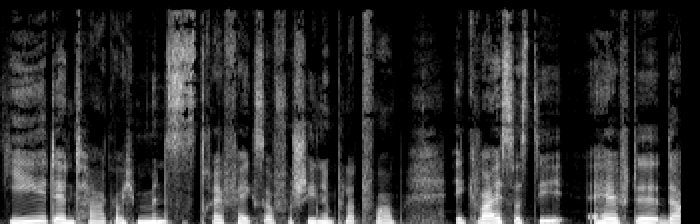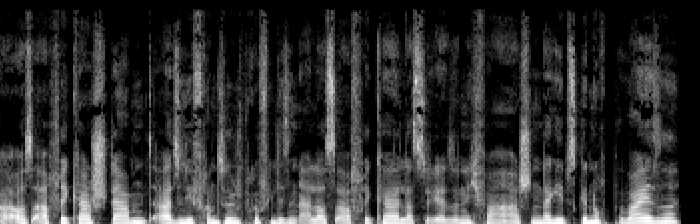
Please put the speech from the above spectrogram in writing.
jeden Tag habe ich mindestens drei Fakes auf verschiedenen Plattformen. Ich weiß, dass die Hälfte da aus Afrika stammt. Also die französischen Profile sind alle aus Afrika. Lasst euch also nicht verarschen. Da gibt's genug Beweise.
